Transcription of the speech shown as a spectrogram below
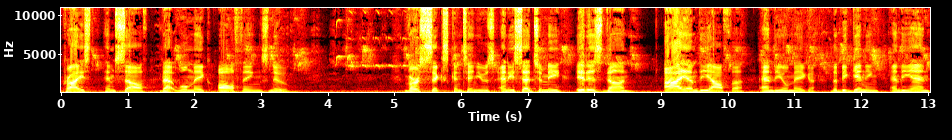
Christ Himself that will make all things new. Verse 6 continues And He said to me, It is done. I am the Alpha and the Omega, the beginning and the end.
